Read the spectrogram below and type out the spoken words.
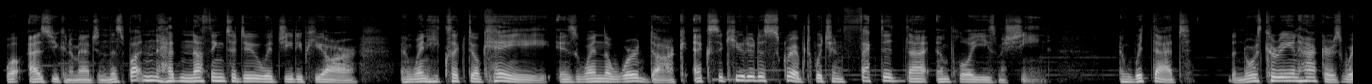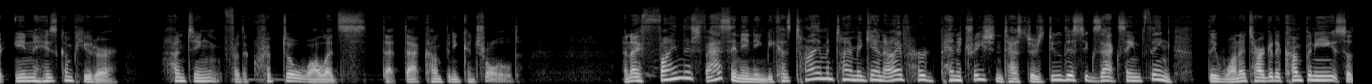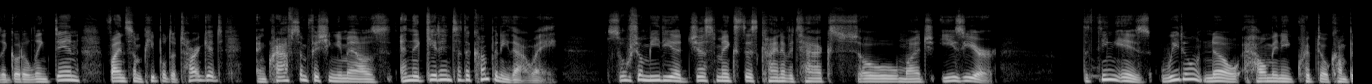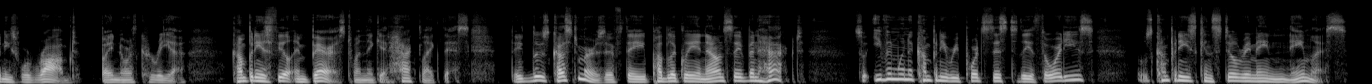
Well, as you can imagine, this button had nothing to do with GDPR. And when he clicked OK, is when the Word doc executed a script which infected that employee's machine. And with that, the North Korean hackers were in his computer hunting for the crypto wallets that that company controlled. And I find this fascinating because time and time again, I've heard penetration testers do this exact same thing. They want to target a company, so they go to LinkedIn, find some people to target, and craft some phishing emails, and they get into the company that way. Social media just makes this kind of attack so much easier. The thing is, we don't know how many crypto companies were robbed by North Korea. Companies feel embarrassed when they get hacked like this. They'd lose customers if they publicly announce they've been hacked. So even when a company reports this to the authorities, those companies can still remain nameless.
